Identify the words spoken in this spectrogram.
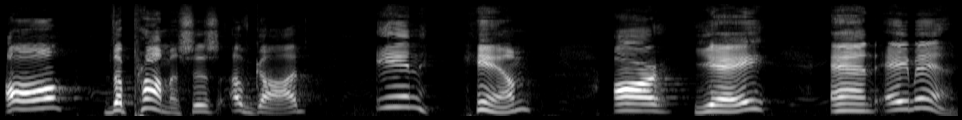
all the promises of God in him are yea and amen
